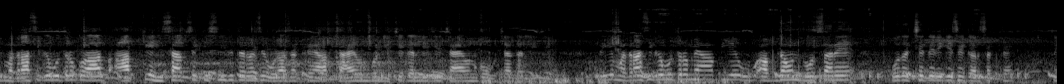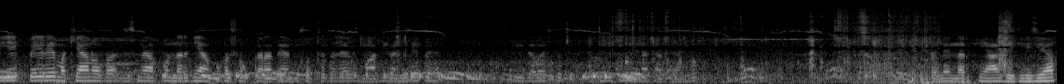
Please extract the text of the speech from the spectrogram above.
कि मद्रासी कबूतरों को आप, आपके हिसाब से किसी भी तरह से उड़ा सकते हैं। आप चाहे उनको नीचे कर लीजिए, चाहे उनको ऊँचा कर लीजिए। तो ये मद्रासी कबूतरों में आप ये अप डाउन बहुत सारे, बहुत अच्छे तरीके से कर सकते हैं। तो ये एक पेड़ है मखियानों का, जिसमें आपको नर की आँखों का शौक कराते हैं। अभी सबसे पहले मादी अंडे पे है। इसकी जगह इसको तकलीफ़ लेना चाहते हैं हम लोग। पहले नर की आँख देख लीजिए आप।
